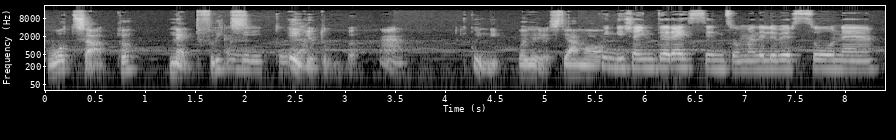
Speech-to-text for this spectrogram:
WhatsApp, Netflix e YouTube. Ah. Quindi voglio dire, stiamo. Quindi c'è interesse, insomma, delle persone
